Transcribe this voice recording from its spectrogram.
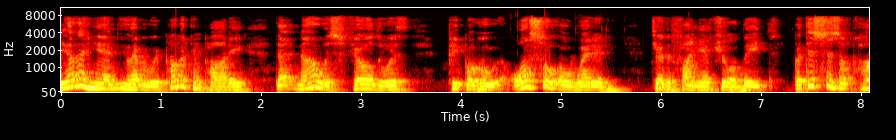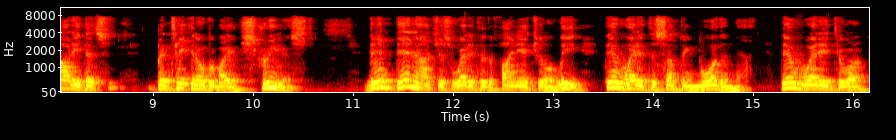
the other hand, you have a Republican Party that now is filled with people who also are wedded to the financial elite. But this is a party that's been taken over by extremists. They're, they're not just wedded to the financial elite, they're wedded to something more than that. They're wedded to a,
